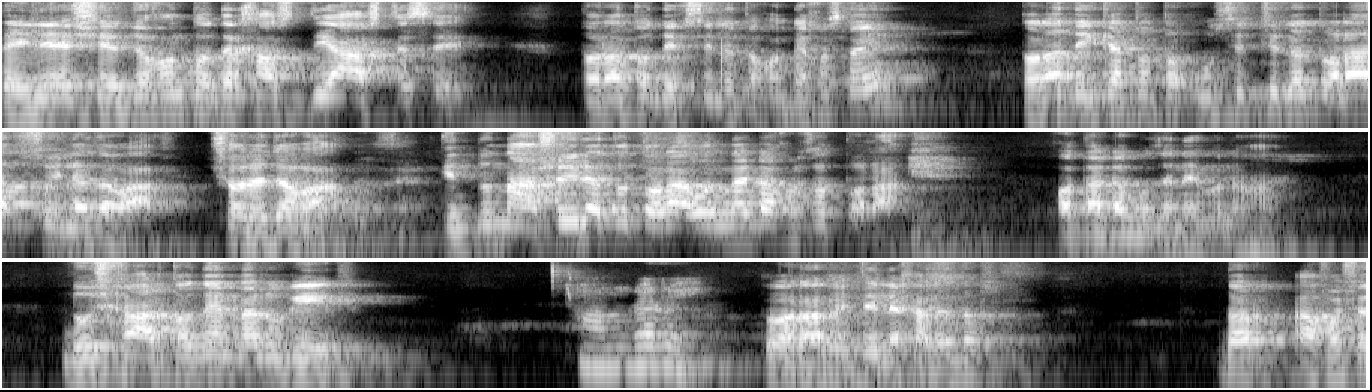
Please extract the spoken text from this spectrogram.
তাইলে সে যখন তোদের কাছ দিয়ে আসতেছে তোরা তো দেখছিলে তখন দেখোস নাই? তোরা দেখা তো উচিত ছিল তোরা সইলা যাওয়া সরে যাওয়া। কিন্তু না সইরা তো তোরা অন্যটা করছ তোরা। কথাটা বুঝে নাই মনে হয়। দোষ খার তোদের না রুগীর? আমরা রই। তোরা রই। তাইলে খালে ধর। ধর আপসে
